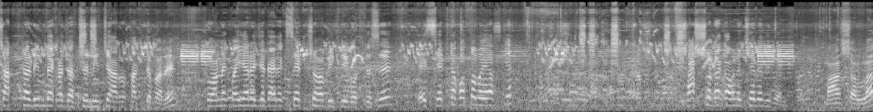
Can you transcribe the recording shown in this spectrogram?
চারটা ডিম দেখা যাচ্ছে, নিচে আরও থাকতে পারে। তো অনেক ভাইয়ারে যে ডাইরেক্ট সেট সহ বিক্রি করতেছে। এই সেটটা কত ভাই আজকে? সাতশো টাকা হলে ছেড়ে দিবেন। মাশাল্লাহ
